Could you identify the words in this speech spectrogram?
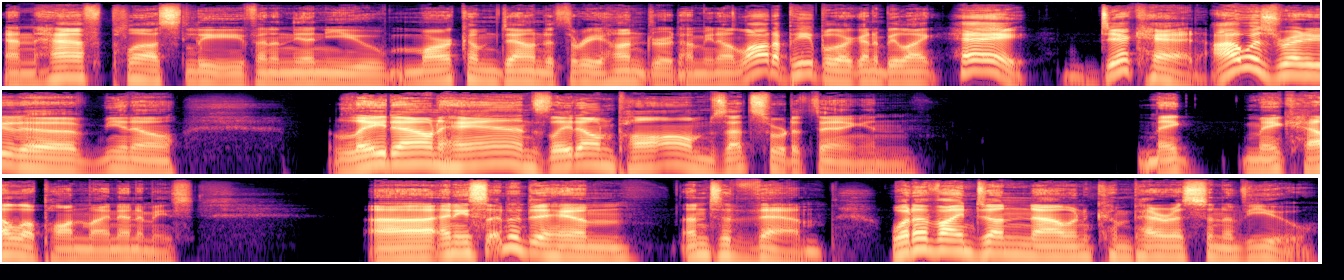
and half plus leave, and then you mark them down to 300, I mean, a lot of people are going to be like, hey, dickhead, I was ready to, you know, lay down hands, lay down palms, that sort of thing, and make make hell upon mine enemies. Uh, and he said unto him, unto them, What have I done now in comparison of you?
